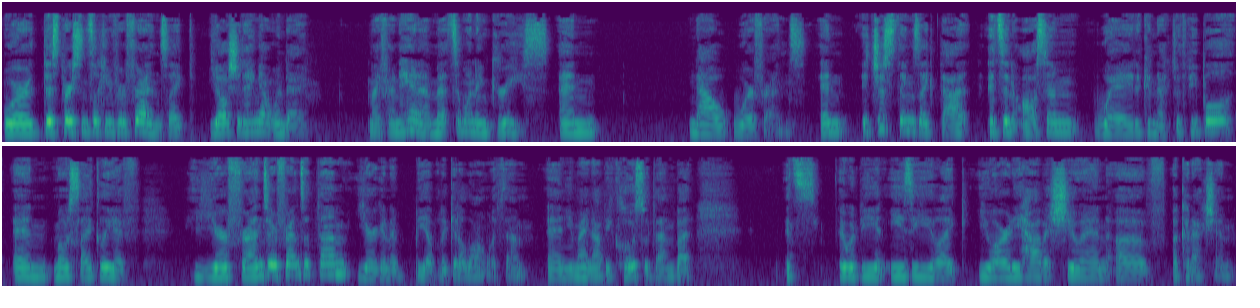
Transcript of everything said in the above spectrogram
or this person's looking for friends. Like, y'all should hang out one day. My friend Hannah met someone in Greece and now we're friends. And it's just things like that. It's an awesome way to connect with people. And most likely, if your friends are friends with them, you're going to be able to get along with them. And you might not be close with them, but it's it would be an easy like you already have a shoe in of a connection.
